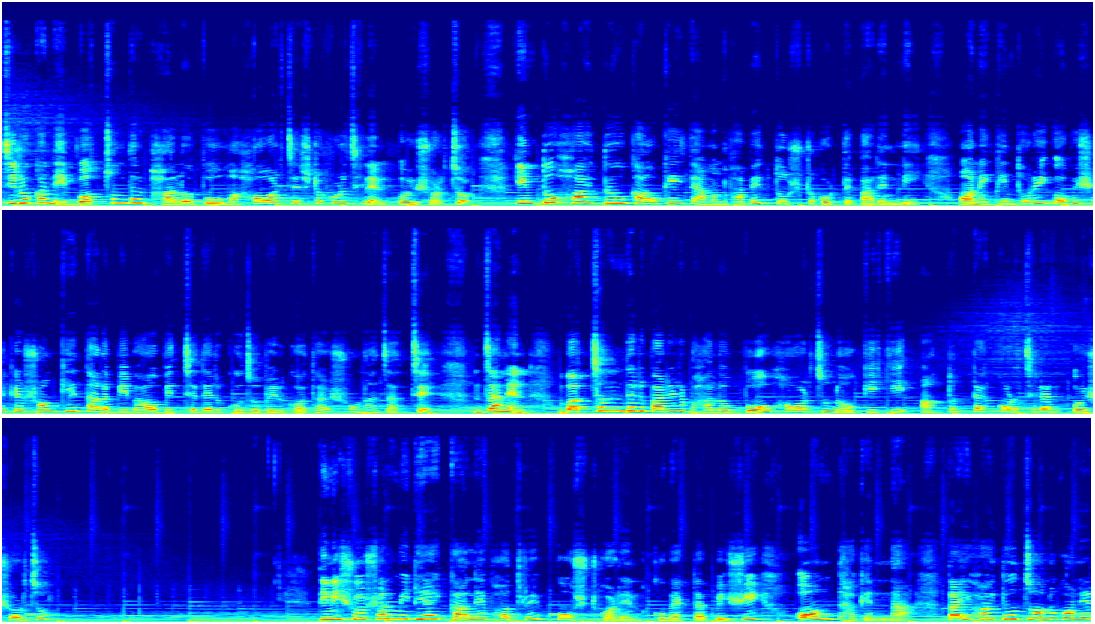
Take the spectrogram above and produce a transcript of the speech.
চিরকালই বচ্চনদের ভালো বৌমা হওয়ার চেষ্টা করেছিলেন ঐশ্বর্য। কিন্তু হয়তো কাউকেই তেমনভাবে তুষ্ট করতে পারেননি। অনেকদিন ধরেই অভিষেকের সঙ্গে তার বিবাহ বিচ্ছেদের গুজবের কথা শোনা যাচ্ছে। জানেন, বচ্চনদের বাড়ির ভালো বউ হওয়ার জন্য কি কি আত্মত্যাগ করেছিলেন ঐশ্বর্য? তিনি সোশ্যাল মিডিয়ায় কালে ভদ্রে পোস্ট করেন, খুব একটা বেশি অন থাকেন না। তাই হয়তো জনগণের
